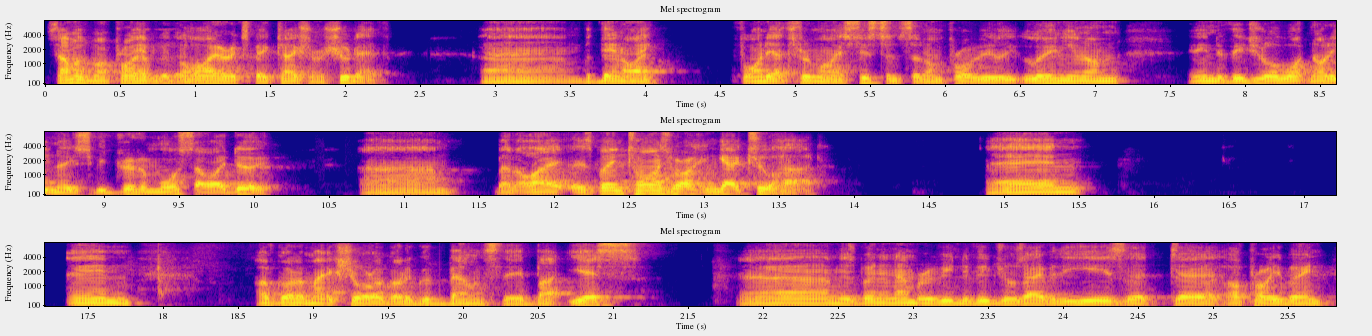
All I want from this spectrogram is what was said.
Some of them I probably haven't got the higher expectation I should have. Um, but then I find out through my assistants that I'm probably leaning on an individual or whatnot. He needs to be driven more, so I do. Um, but I there's been times where I can go too hard, and and I've got to make sure I've got a good balance there. But yes, um, there's been a number of individuals over the years that uh, I've probably been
